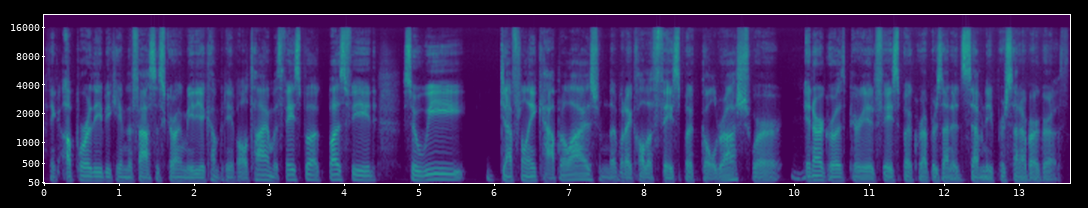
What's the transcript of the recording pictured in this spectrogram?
I think Upworthy became the fastest growing media company of all time with Facebook, BuzzFeed. So we definitely capitalized from the, what I call the Facebook gold rush, where mm-hmm. in our growth period, Facebook represented 70% of our growth.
